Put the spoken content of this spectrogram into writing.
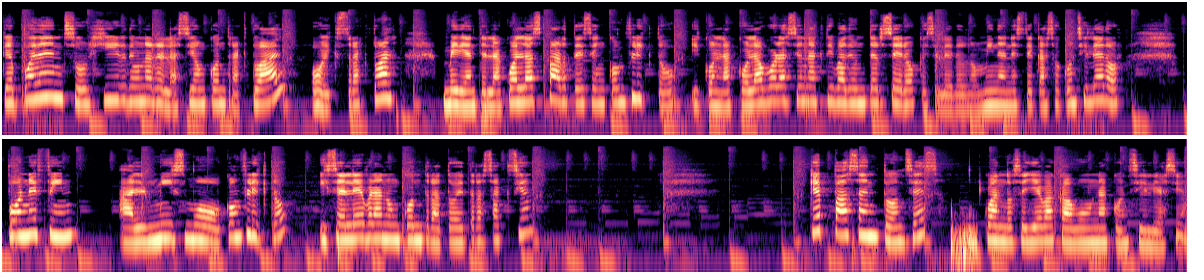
que pueden surgir de una relación contractual o extractual, mediante la cual las partes en conflicto y con la colaboración activa de un tercero, que se le denomina en este caso conciliador, pone fin al mismo conflicto y celebran un contrato de transacción. ¿Qué pasa entonces cuando se lleva a cabo una conciliación?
